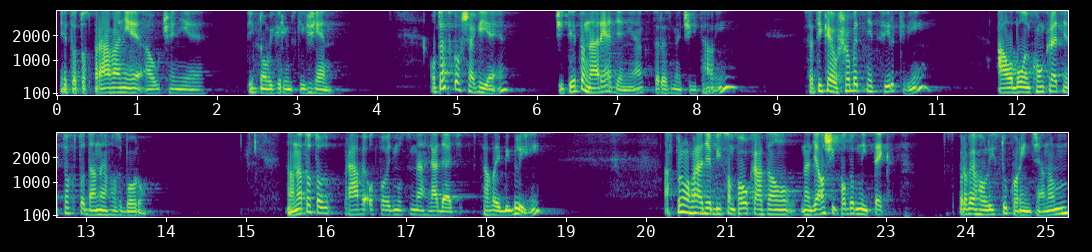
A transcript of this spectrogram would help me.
Je toto správanie a učenie tých nových rímskych žien. Otázkou však je, či tieto nariadenia, ktoré sme čítali, sa týkajú všeobecne církvy, alebo len konkrétne tohto daného zboru. No na toto práve odpoveď musíme hľadať v celej Biblii. A v prvom rade by som poukázal na ďalší podobný text z prvého listu Korintianom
